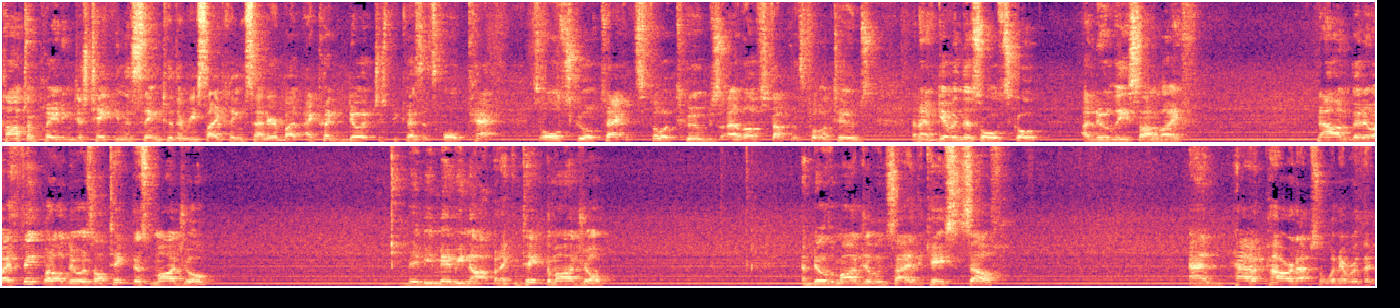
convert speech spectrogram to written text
contemplating just taking this thing to the recycling center, but I couldn't do it just because it's old tech. It's old school tech, it's full of tubes. I love stuff that's full of tubes. and I've given this old scope a new lease on life. Now I'm going to, I think what I'll do is I'll take this module, maybe, maybe not, but I can take the module and build the module inside the case itself and have it powered up so whenever the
